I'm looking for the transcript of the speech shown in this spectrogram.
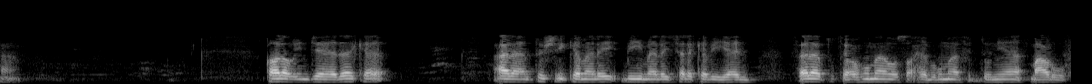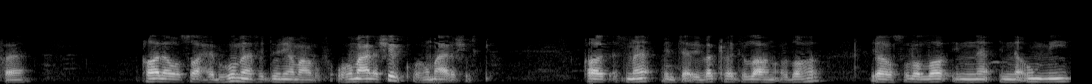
نعم. قال وإن جاهداك على أن تشرك بي ما ليس لك به علم فلا تطعهما وصاحبهما في الدنيا معروفا. قال وصاحبهما في الدنيا معروفا وهما على شرك وهما على شرك. قالت أسماء بنت أبي بكر رضي الله عنه وأرضاها يا رسول الله إن, إن أمي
